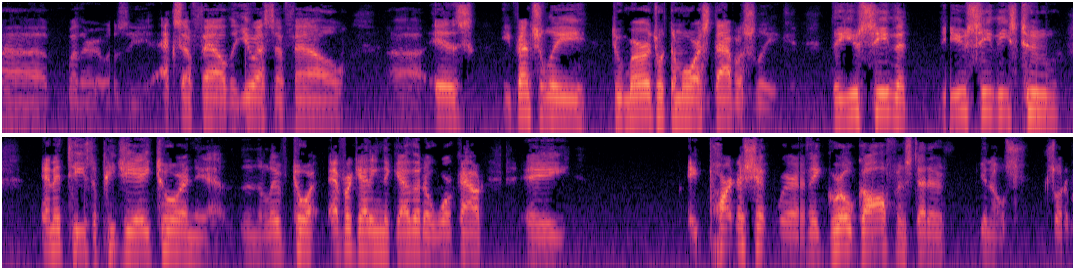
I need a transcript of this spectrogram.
uh, whether it was the XFL, the USFL, uh, is eventually to merge with the more established league? Do you see that? Do you see these two entities, the PGA Tour and the, and the LIV Tour, ever getting together to work out a a partnership where they grow golf instead of you know sort of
